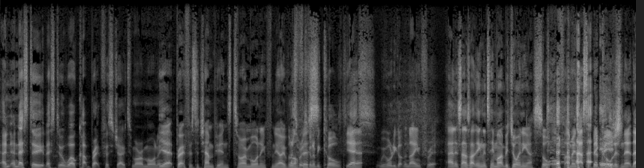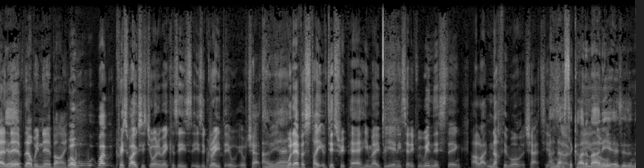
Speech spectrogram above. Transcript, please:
And, and let's do let's do a World Cup breakfast, Jo, tomorrow morning. Yeah, breakfast of champions tomorrow morning from the Oval That's what it's going to be called. Yes, we've already got the name for it. And it sounds like the England team might be joining us, sort of. I mean, that's a big call, isn't it? They're Yeah. near, they'll be nearby. Well, w- w- Chris Woakes is joining me because he's he's agreed that he'll, he'll chat to Oh, me, yeah. whatever state of disrepair he may be in. He said, if we win this thing, I like nothing more than to chat to you. and that's the kind of he's man he is, isn't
